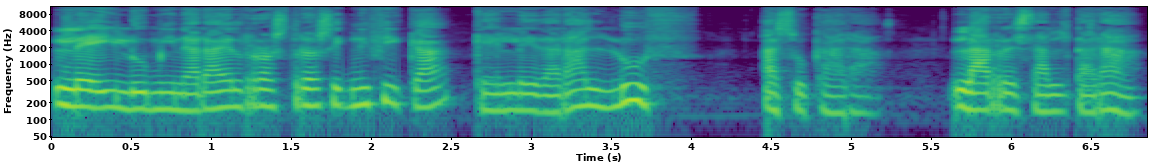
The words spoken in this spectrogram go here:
Le iluminará el rostro significa que le dará luz a su cara, la resaltará.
